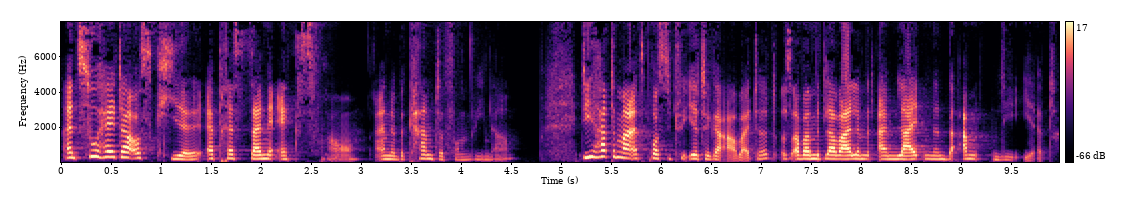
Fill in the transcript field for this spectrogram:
Ein Zuhälter aus Kiel erpresst seine Ex-Frau, eine Bekannte vom Wiener. Die hatte mal als Prostituierte gearbeitet, ist aber mittlerweile mit einem leitenden Beamten liiert.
